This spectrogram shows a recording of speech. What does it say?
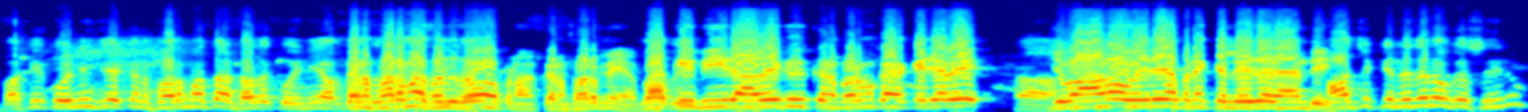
ਬਾਕੀ ਕੋਈ ਨਹੀਂ ਜੇ ਕਨਫਰਮ ਆ ਤੁਹਾਡਾ ਤਾਂ ਕੋਈ ਨਹੀਂ ਆਪਦਾ ਕਨਫਰਮ ਆ ਸੰਧੂ ਸਾਹਿਬ ਆਪਣਾ ਕਨਫਰਮ ਹੈ ਬਾਕੀ ਵੀਰ ਆਵੇ ਕੋਈ ਕਨਫਰਮ ਕਰਕੇ ਜਾਵੇ ਹਾਂ। ਜਵਾਨ ਹੋਵੇ ਤੇ ਆਪਣੇ ਕਿੱਲੇ ਦੇ ਰਹਿਣ ਦੇ। ਅੱਜ ਕਿੰਨੇ ਦਿਨ ਹੋ ਗਏ ਸੂਈ ਨੂੰ?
